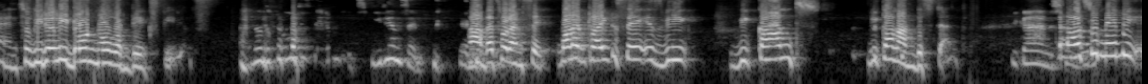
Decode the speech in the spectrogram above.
And so we really don't know what they experience. No, the point is they don't experience it. Ah, that's what I'm saying. What I'm trying to say is we we can't we can't understand. You can't And also maybe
